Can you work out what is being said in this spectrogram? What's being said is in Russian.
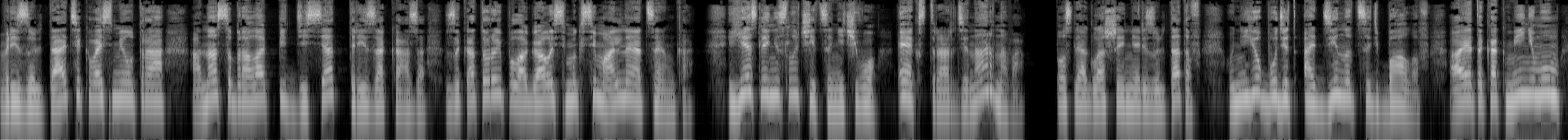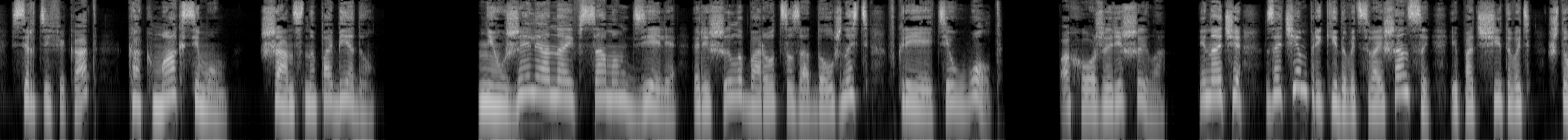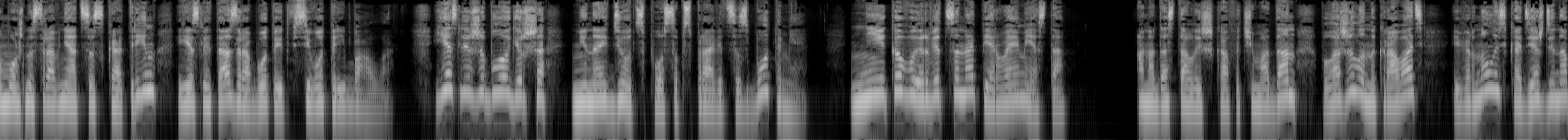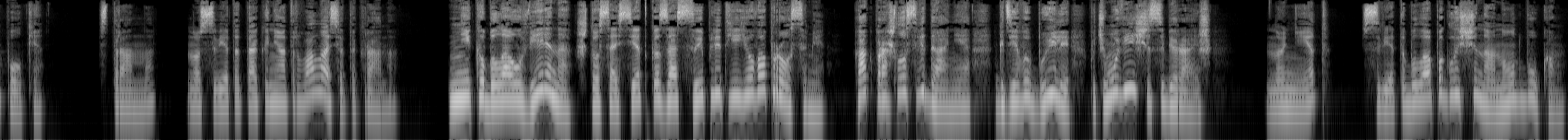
В результате к 8 утра она собрала 53 заказа, за которые полагалась максимальная оценка. Если не случится ничего экстраординарного, после оглашения результатов у нее будет 11 баллов, а это как минимум сертификат, как максимум шанс на победу. Неужели она и в самом деле решила бороться за должность в Creative World? Похоже, решила. Иначе зачем прикидывать свои шансы и подсчитывать, что можно сравняться с Катрин, если та заработает всего 3 балла? Если же блогерша не найдет способ справиться с ботами, Ника вырвется на первое место. Она достала из шкафа чемодан, положила на кровать и вернулась к одежде на полке. Странно, но Света так и не оторвалась от экрана. Ника была уверена, что соседка засыплет ее вопросами. «Как прошло свидание? Где вы были? Почему вещи собираешь?» Но нет, Света была поглощена ноутбуком.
